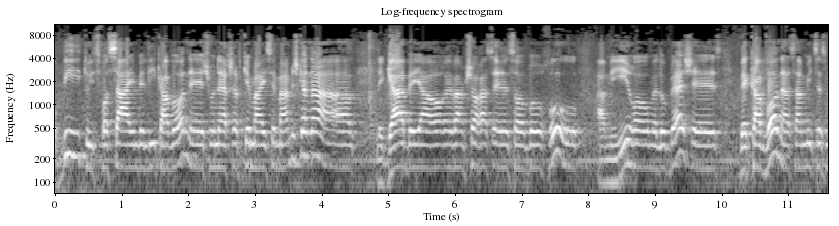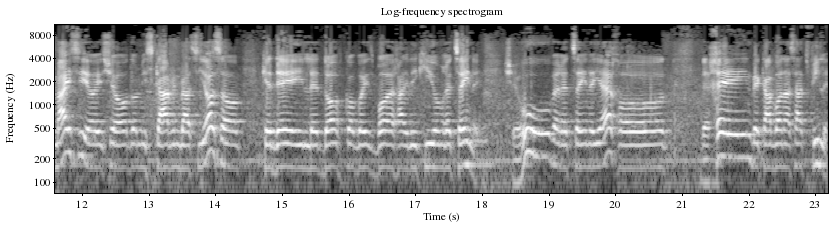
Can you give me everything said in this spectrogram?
וביטוי ספוסיים בלי כוונה שהוא נחשב כמייסי ממש כנ"ל. לגבי האור והמשוך עש ערן סוף ברוך הוא המאיר או מלובשת בכוונס המצווס מייסיס שעוד לא מסכוון בעשיוסו כדי לדור סוף כל בו יסבורך על ידי קיום רציני שהוא ורציני יחוד וכן בכוון עשה תפילה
